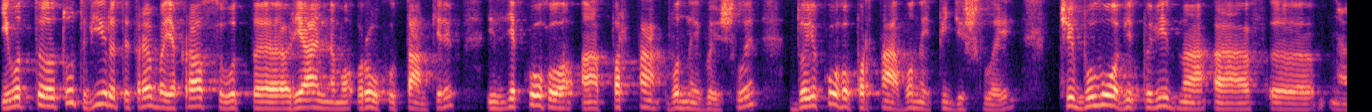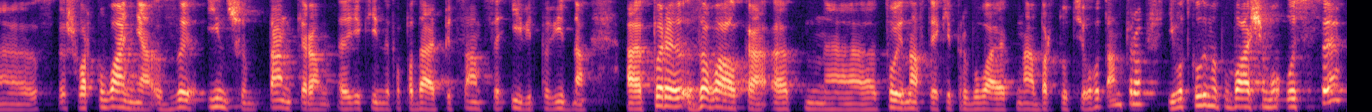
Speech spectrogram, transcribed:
І от е, тут вірити треба якраз от е, реальному руху танкерів, із якого порта вони вийшли, до якого порта вони підійшли. Чи було відповідно е, е, швартування з іншим танкером, е, який не попадає під санкції, і відповідно перезавалка тої нафти, які прибуває на борту цього танкера? І от коли ми побачимо ось це,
